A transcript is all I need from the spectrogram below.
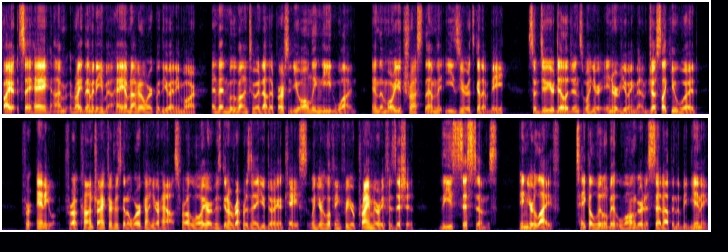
Fire, say, hey, I'm write them an email. Hey, I'm not going to work with you anymore, and then move on to another person. You only need one, and the more you trust them, the easier it's going to be. So do your diligence when you're interviewing them, just like you would for anyone, for a contractor who's going to work on your house, for a lawyer who's going to represent you during a case, when you're looking for your primary physician. These systems in your life take a little bit longer to set up in the beginning.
